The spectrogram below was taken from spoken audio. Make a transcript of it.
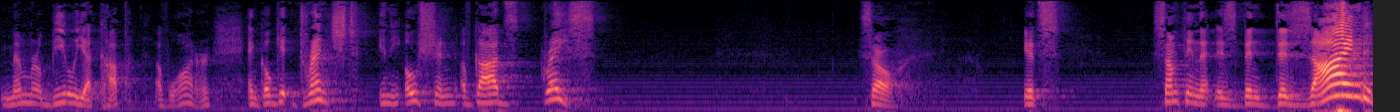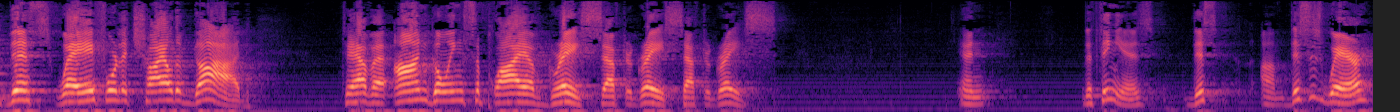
memorabilia cup of water and go get drenched in the ocean of God's grace. So, it's something that has been designed this way for the child of God to have an ongoing supply of grace after grace after grace. And the thing is, this um, this is where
